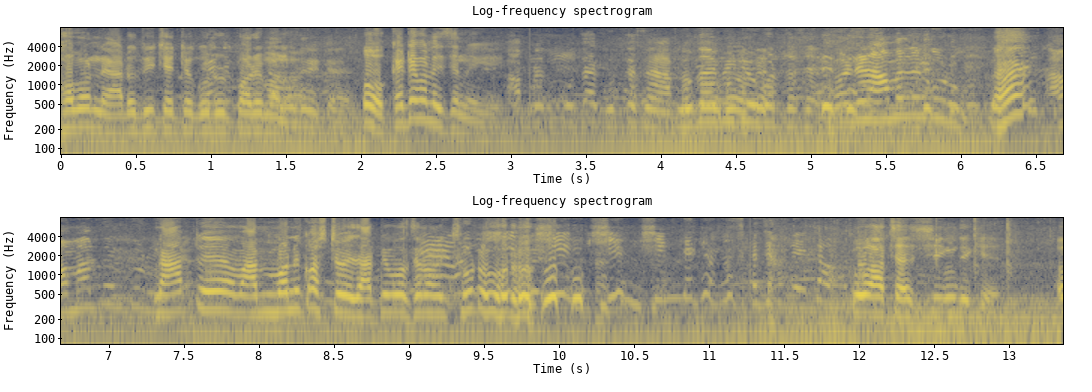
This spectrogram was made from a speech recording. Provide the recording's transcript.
খবর নেই আরও দুই চারটা গরুর পরে মনে হয়। ও কেটে ফেলাইছে নাকি? আপনি কোথায় ঘুরতেছেন? কোথায় ভিডিও করতেছেন? হ্যাঁ? না আপনি আমি মনে কষ্ট হয়েছে আপনি বলছেন অনেক ছোট গরু। শিং শিং দেখে বোঝা যাবে ও আচ্ছা সিং দেখে। ও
